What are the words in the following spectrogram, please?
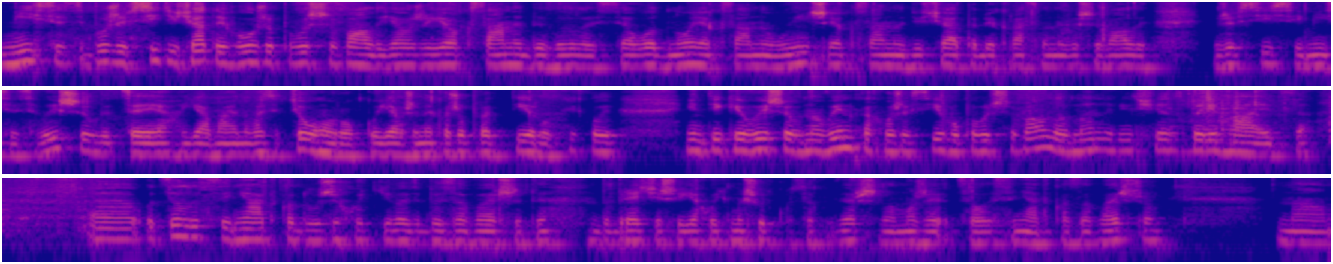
місяць, боже, всі дівчата його вже повишивали. Я вже і Оксани дивилася, у одної Оксани, у іншої Оксани дівчата якраз вони вишивали. Вже всі сі місяць вишили. Це я маю на увазі цього року. Я вже не кажу про ті роки, коли він тільки вийшов в новинках, вже всі його повишивали. У мене він ще зберігається. Е, Оце лисенятка дуже хотілося б завершити. Добряче, що я хоч мишутку завершила, може це лисенятка завершу на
